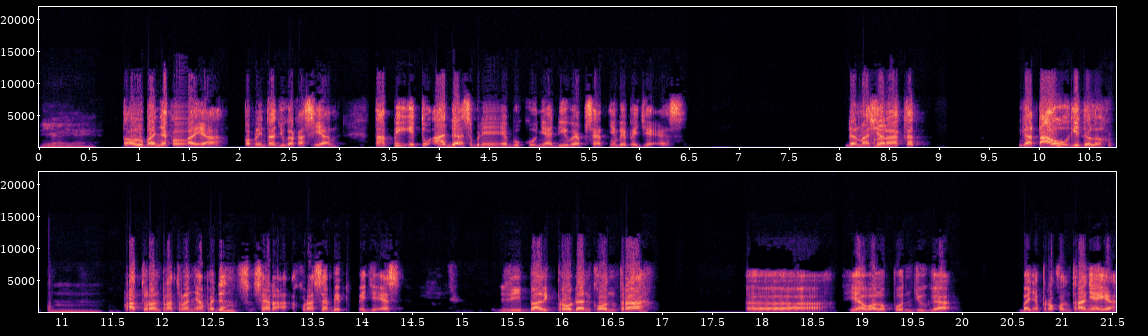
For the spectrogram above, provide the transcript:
Iya, iya, iya. terlalu banyak lah ya. Pemerintah juga kasihan. Tapi itu ada sebenarnya bukunya di websitenya BPJS. Dan masyarakat nggak tahu gitu loh Hmm. peraturan-peraturannya apa. Dan saya aku rasa BPJS di balik pro dan kontra, eh, ya walaupun juga banyak pro kontranya ya,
